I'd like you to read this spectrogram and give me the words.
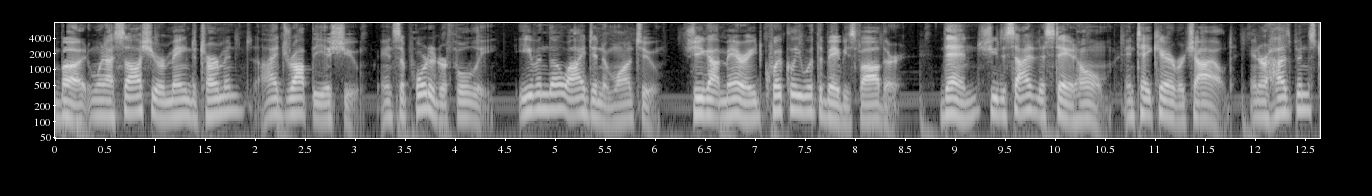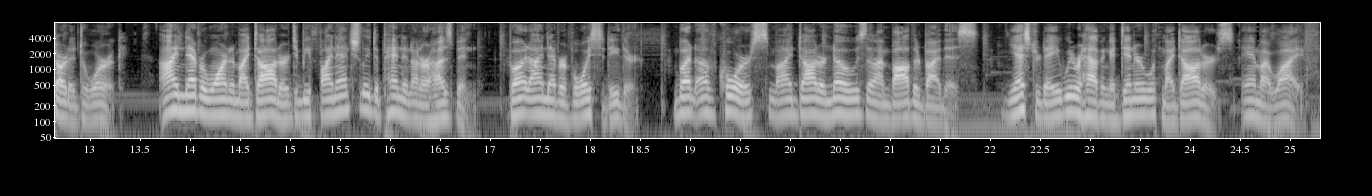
But when I saw she remained determined, I dropped the issue and supported her fully, even though I didn't want to. She got married quickly with the baby's father. Then, she decided to stay at home and take care of her child, and her husband started to work. I never wanted my daughter to be financially dependent on her husband, but I never voiced it either. But of course, my daughter knows that I'm bothered by this. Yesterday, we were having a dinner with my daughters and my wife.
